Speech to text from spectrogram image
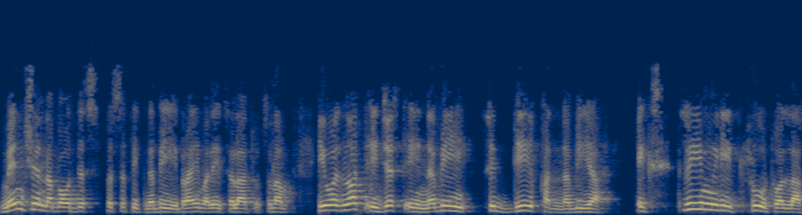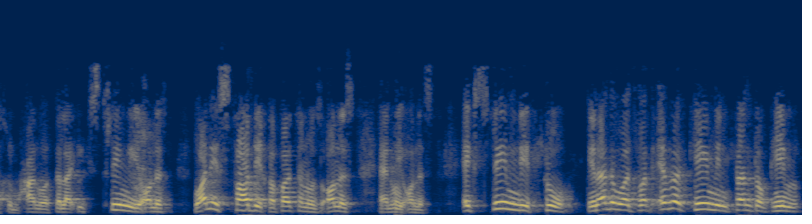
mention about this specific Nabi, Ibrahim alayhi salatu wasalam. He was not a, just a Nabi, Siddiqan Nabiya. Extremely true to Allah subhanahu wa ta'ala, extremely honest. One is sadiq, a person who's honest and be honest. Extremely true. In other words, whatever came in front of him,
